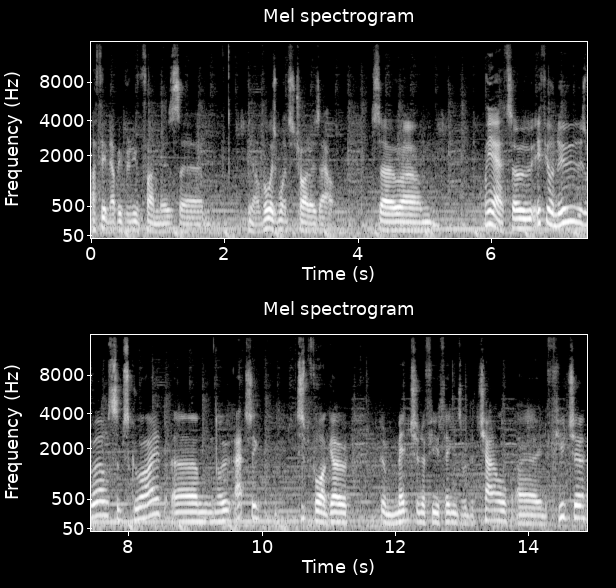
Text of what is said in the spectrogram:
I think that'd be pretty fun. There's, um, you know, I've always wanted to try those out. So, um, yeah, so if you're new as well, subscribe. Um, actually, just before I go, I'm going to mention a few things with the channel uh, in the future.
